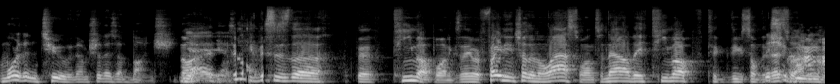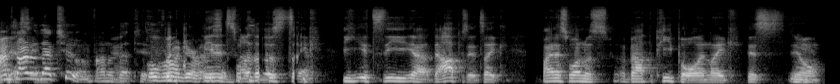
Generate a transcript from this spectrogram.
more than two i'm sure there's a bunch No, Yeah, I yeah. feel like this is the the team up one because they were fighting each other in the last one, so now they team up to do something. This That's should what I'm, I'm fine with that too. I'm fine with that too. over But, under I mean, it's one of those it's Yeah. like the, it's the uh, the opposite. It's like minus one was about the people and like this you know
